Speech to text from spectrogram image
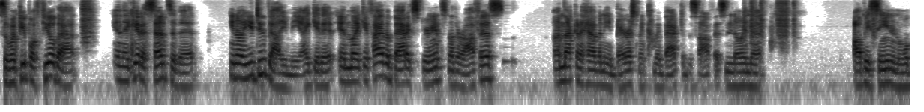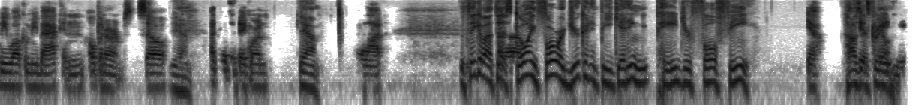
So when people feel that and they get a sense of it, you know, you do value me. I get it. And like if I have a bad experience in another office, I'm not going to have any embarrassment coming back to this office and knowing that I'll be seen and we'll be welcome me back in open arms. So yeah, I think it's a big one. Yeah, a lot. Think about this. Uh, Going forward, you're going to be getting paid your full fee. Yeah. How's it's that feel? Crazy.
